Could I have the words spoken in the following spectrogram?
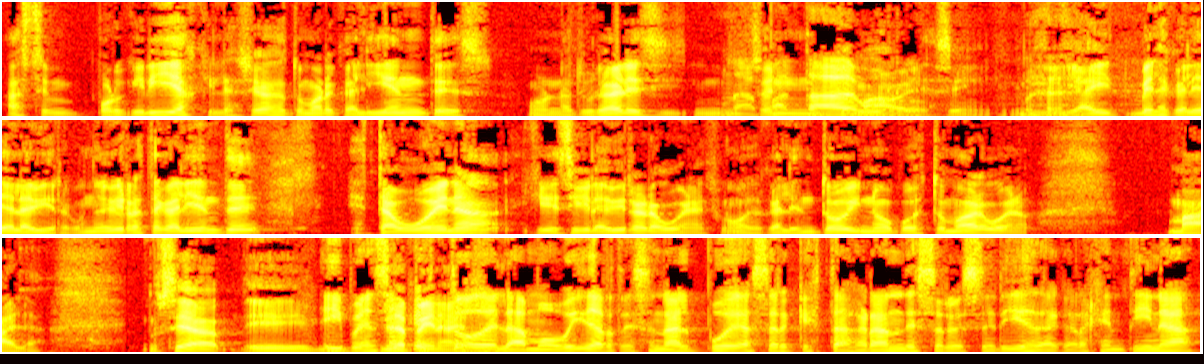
Hacen porquerías que las llegas a tomar calientes o naturales y Una son intomables, sí. Y, y ahí ves la calidad de la birra. Cuando la birra está caliente, está buena, quiere decir que la birra era buena. Cuando se calentó y no puedes tomar, bueno, mala. O sea, eh, Y pensar que esto eso. de la movida artesanal puede hacer que estas grandes cervecerías de acá Argentina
